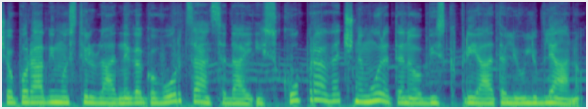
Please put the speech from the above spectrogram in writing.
Če uporabimo stil vladnega govorca, sedaj iz Kopra več ne morete na obisk prijatelju v Ljubljano.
